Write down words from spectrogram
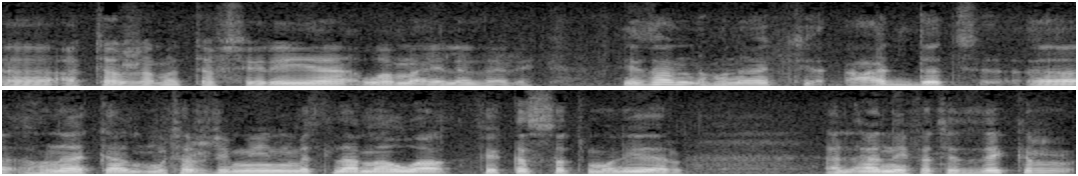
آه، الترجمة التفسيرية وما إلى ذلك. إذا هناك عدة آه، هناك مترجمين مثل ما هو في قصة مولير الآنفة الذكر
